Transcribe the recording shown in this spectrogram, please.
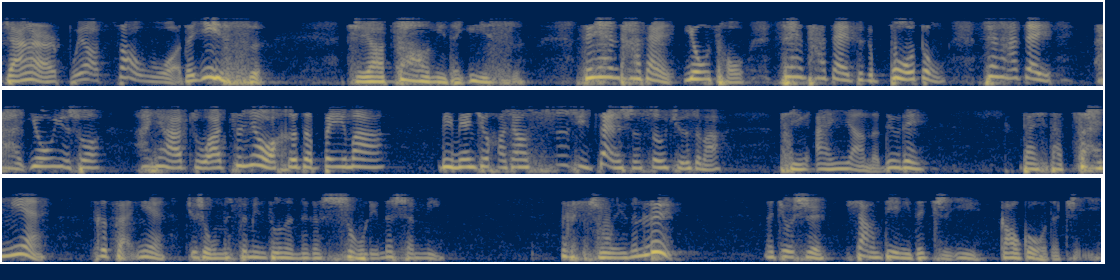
然而不要照我的意思，只要照你的意思。虽然他在忧愁，虽然他在这个波动，虽然他在啊忧郁，说：哎呀，主啊，真要我喝这杯吗？里面就好像失去暂时收取了什么平安一样的，对不对？但是他转念，这个转念就是我们生命中的那个属灵的生命，那个属灵的律，那就是上帝你的旨意高过我的旨意。”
